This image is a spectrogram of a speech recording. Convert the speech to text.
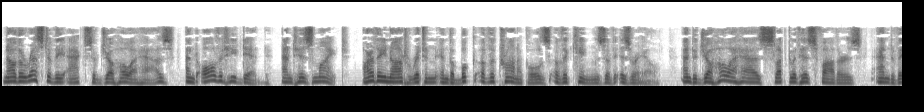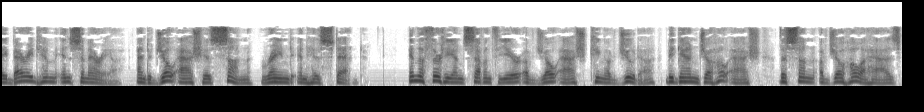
Now the rest of the acts of Jehoahaz, and all that he did, and his might, are they not written in the book of the chronicles of the kings of Israel? And Jehoahaz slept with his fathers, and they buried him in Samaria, and Joash his son reigned in his stead. In the thirty and seventh year of Joash king of Judah began Jehoash the son of Jehoahaz,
